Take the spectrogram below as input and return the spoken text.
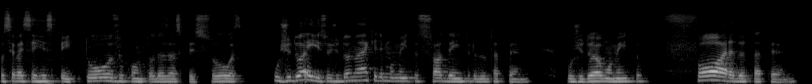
você vai ser respeitoso com todas as pessoas. O judô é isso, o judô não é aquele momento só dentro do tatame. O judô é o momento fora do tatame.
